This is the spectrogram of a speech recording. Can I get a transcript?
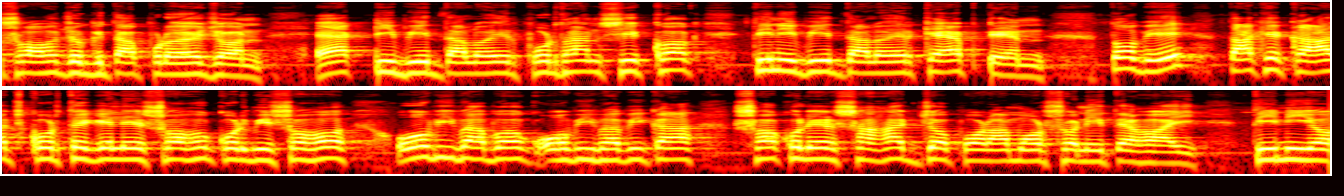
সহযোগিতা প্রয়োজন। একটি বিদ্যালয়ের প্রধান শিক্ষক, তিনি বিদ্যালয়ের ক্যাপ্টেন। তবে তাকে কাজ করতে গেলে সহকর্মী সহ অভিভাবক, অভিভাবিকা সকলের সাহায্য পরামর্শ নিতে হয়। তিনিও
